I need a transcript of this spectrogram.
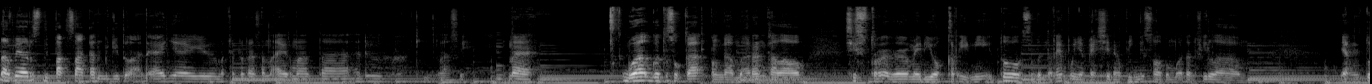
tapi harus dipaksakan begitu adanya gitu pakai tetesan air mata. Aduh gila sih. Nah gue gue tuh suka penggambaran kalau si sutradara mediocre ini itu sebenarnya punya passion yang tinggi soal pembuatan film. Yang itu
